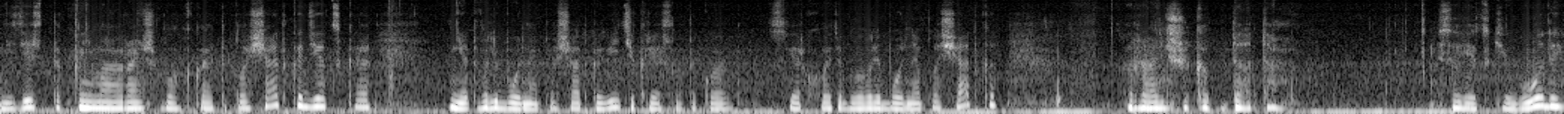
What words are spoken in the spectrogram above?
Здесь, так понимаю, раньше была какая-то площадка детская. Нет, волейбольная площадка. Видите, кресло такое сверху. Это была волейбольная площадка. Раньше когда-то, в советские годы.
